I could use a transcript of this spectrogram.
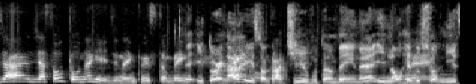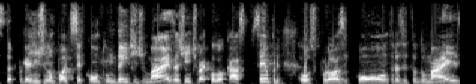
já, já soltou na rede, né? Então isso também. É, e tornar isso conta. atrativo também, né? E não reducionista. É. Porque a gente não pode ser contundente é. demais, a gente vai colocar sempre os prós e contras e tudo mais.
